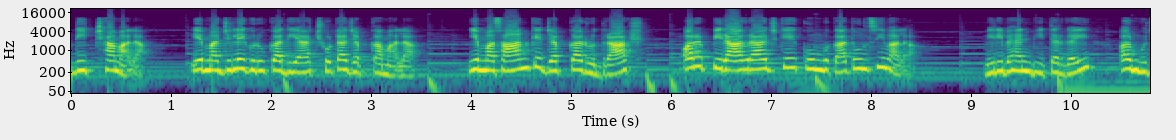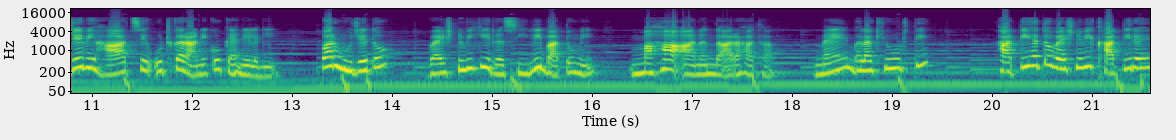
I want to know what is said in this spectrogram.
दीक्षा माला ये मजले गुरु का दिया छोटा जप का माला, ये मसान के जप का रुद्राक्ष और पिरागराज के कुंभ का तुलसी माला। मेरी बहन भीतर गई और मुझे भी हाथ से उठकर आने को कहने लगी, पर मुझे तो वैष्णवी की रसीली बातों में महा आनंद आ रहा था। मैं भला क्यों उठती? खाती है तो वैष्णवी खाती रहे,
